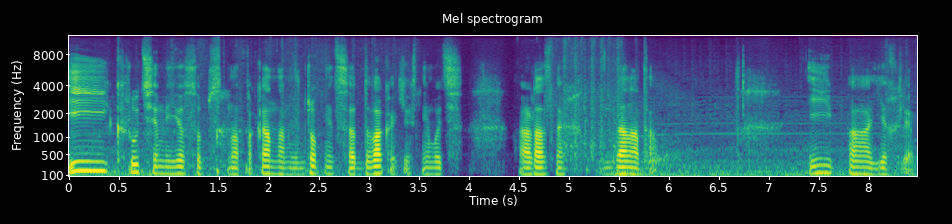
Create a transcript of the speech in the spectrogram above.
И крутим ее, собственно, пока нам не дропнется два каких-нибудь разных доната. И поехали.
